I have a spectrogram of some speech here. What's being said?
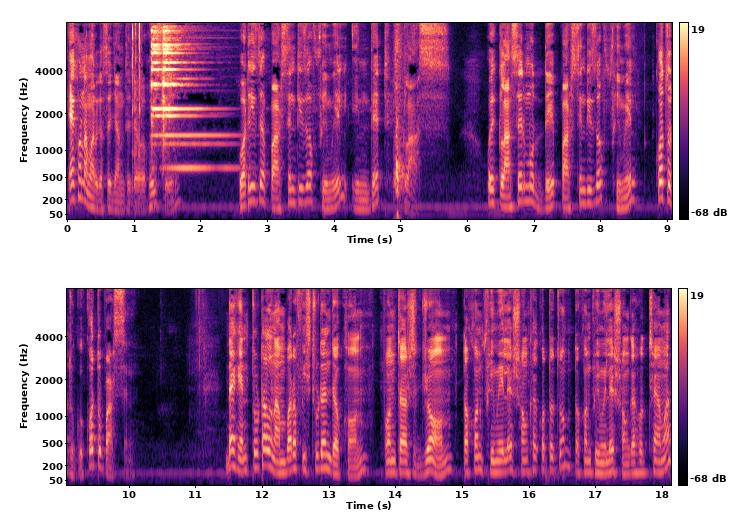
এখন আমার কাছে জানতে চাওয়া হয়েছে what is the percentage of female in that class ওই ক্লাসের মধ্যে পার্সেন্টেজ অফ ফিমেল কতটুকু, কত পার্সেন্ট দেখেন টোটাল নাম্বার অফ স্টুডেন্ট যখন পঞ্চাশ জন, তখন ফিমেলের সংখ্যা কতজন? তখন ফিমেলের সংখ্যা হচ্ছে আমার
